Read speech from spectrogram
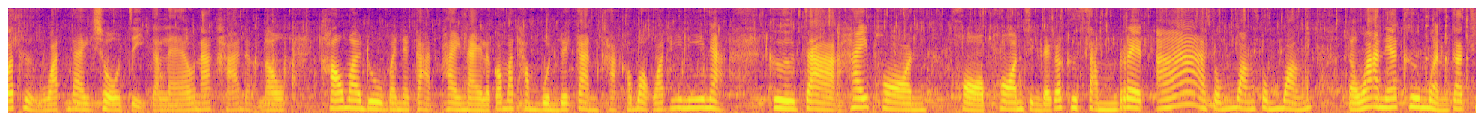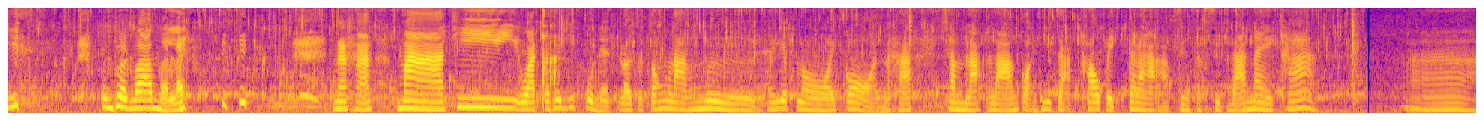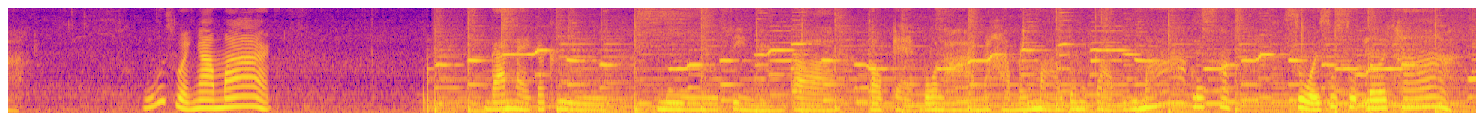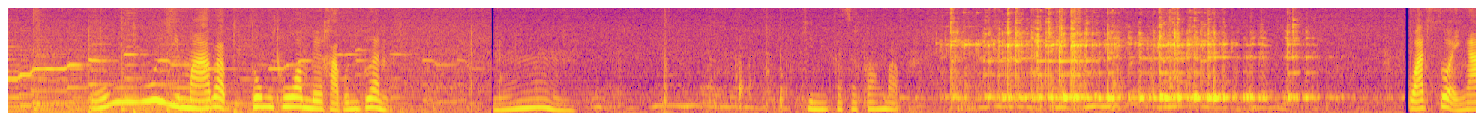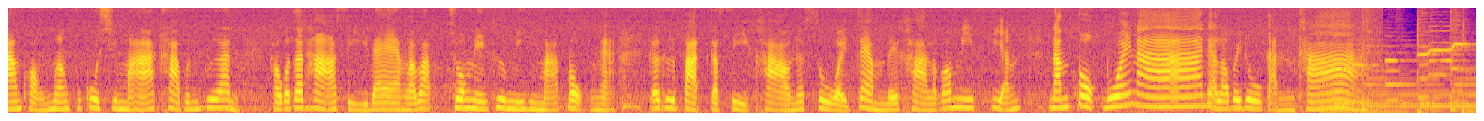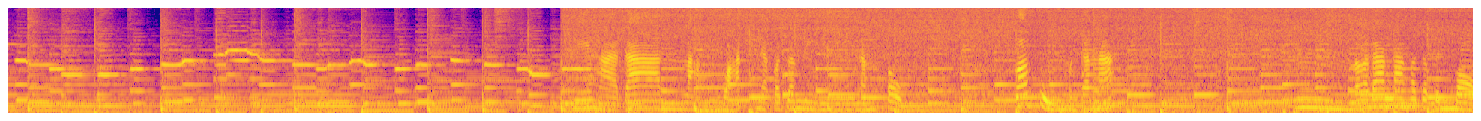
ก็ถึงวัดไดโชจิกันแล้วนะคะ เดี๋ยวเราเข้ามาดูบรรยากาศภายในแล้วก็มาทำบุญด้วยกันค่ะ เขาบอกว่าที่นี่เนี่ยคือจะให้พรขอพรสิ่งใดก็คือสำเร็จอ่าสมหวังสมหวัง แต่ว่าอันเนี้ยคือเหมือนกับที่เพื่อนๆว่าเหมือนอะไรนะคะ มาที่วัดประเทศญี่ปุ่นเนี่ยเราจะต้องล้างมือให้เรียบร้อยก่อนนะคะชำระล้างก่อนที่จะเข้าไปกราบสิ่งศักดิ์สิทธิ์ด้านในค่ะอ่า สวยงามมาก ด้านในก็คือมีสิ่งเก่าแก่โบราณนะคะ ไม้ไม้บรรยากาศดีมากเลยค่ะ สวยสุดๆเลยค่ะโอ้ยหิมะแบบทุ่มท่วมเลยค่ะเพื่อนๆอืมทีนี้ก็จะต้องแบบ วัดสวยงามของเมืองฟุกุชิมะค่ะเพื่อนๆเขาก็จะทาสีแดงแล้วแบบช่วงนี้คือมีหิมะตกไงก็คือตัดกับสีขาวเนี่ยสวยแจ่มเลยค่ะ แล้วก็มีเสียงน้ำตกด้วยนะ เดี๋ยวเราไปดูกันค่ะนี่ค่ะด้านหลังวัดเนี่ยก็จะมีน้ำตก ก็สูงเหมือนกันนะ แล้วก็ด้านล่างก็จะเป็นบ่อ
